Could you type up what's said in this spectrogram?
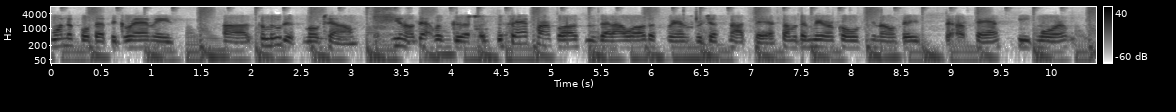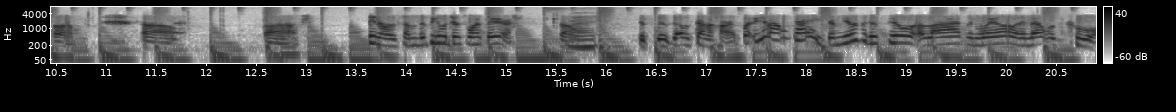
wonderful that the Grammys uh, saluted Motown. You know, that was good. But the sad part for us was that our other friends were just not there. Some of the miracles, you know, they are passed. Pete Moore, uh, uh, uh, you know, some of the people just weren't there. So it, it, that was kind of hard. But you know, hey, the music is still alive and well, and that was cool.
